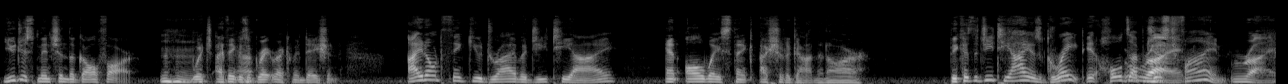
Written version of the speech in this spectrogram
You just mentioned the Golf R, which I think is a great recommendation. I don't think you drive a GTI and always think I should have gotten an R. Because the GTI is great. It holds up just fine. Right.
